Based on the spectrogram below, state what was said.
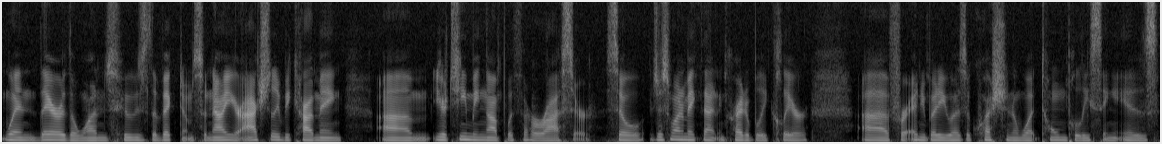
when they're the ones who's the victim. So now you're actually becoming um, you're teaming up with the harasser. So I just want to make that incredibly clear uh, for anybody who has a question of what tone policing is.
